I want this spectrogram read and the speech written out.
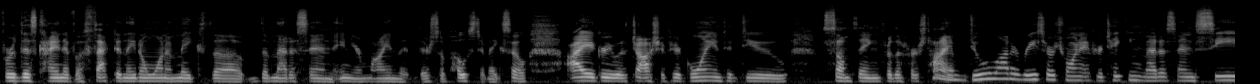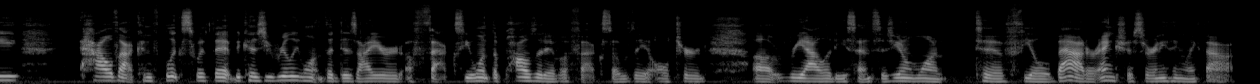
for this kind of effect, and they don't want to make the the medicine in your mind that they're supposed to make. So I agree with Josh. If you're going to do something for the first time, do a lot of research on it. If you're taking medicine, see how that conflicts with it because you really want the desired effects. You want the positive effects of the altered uh, reality senses. You don't want to feel bad or anxious or anything like that.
